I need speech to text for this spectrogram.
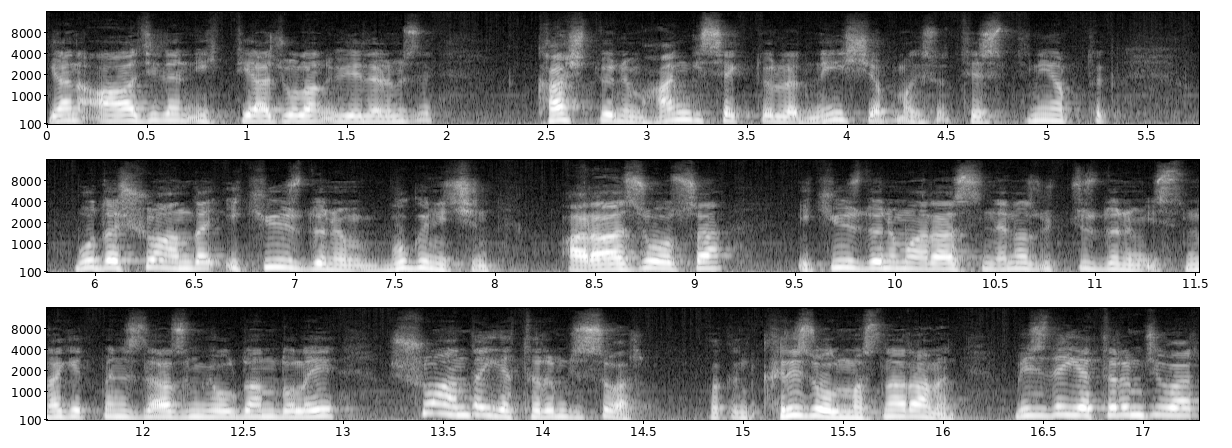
Yani acilen ihtiyacı olan üyelerimizi kaç dönüm hangi sektörler ne iş yapmak istiyor tespitini yaptık. Bu da şu anda 200 dönüm bugün için arazi olsa 200 dönüm arazisinde en az 300 dönüm istimlak etmeniz lazım yoldan dolayı. Şu anda yatırımcısı var. Bakın kriz olmasına rağmen bizde yatırımcı var.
